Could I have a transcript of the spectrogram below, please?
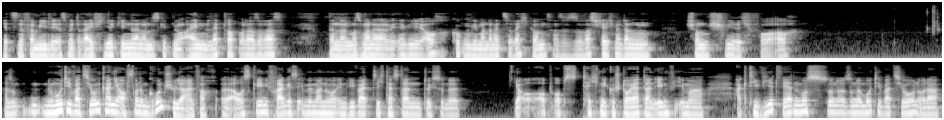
jetzt eine Familie ist mit drei, vier Kindern und es gibt nur einen Laptop oder sowas, dann, dann muss man da irgendwie auch gucken, wie man damit zurechtkommt. Also sowas stelle ich mir dann schon schwierig vor auch. Also eine Motivation kann ja auch von einem Grundschüler einfach äh, ausgehen. Die Frage ist eben immer nur, inwieweit sich das dann durch so eine, ja, ob ob's Technik gesteuert dann irgendwie immer aktiviert werden muss, so eine, so eine Motivation oder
